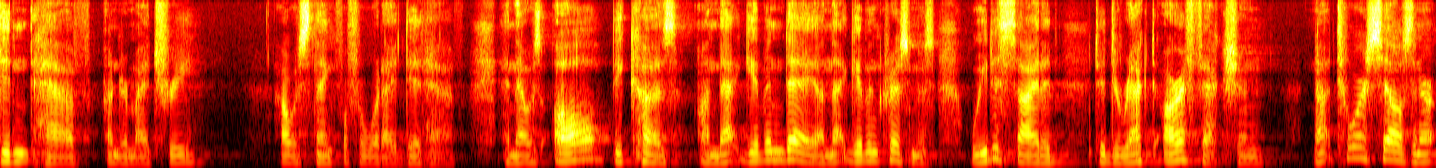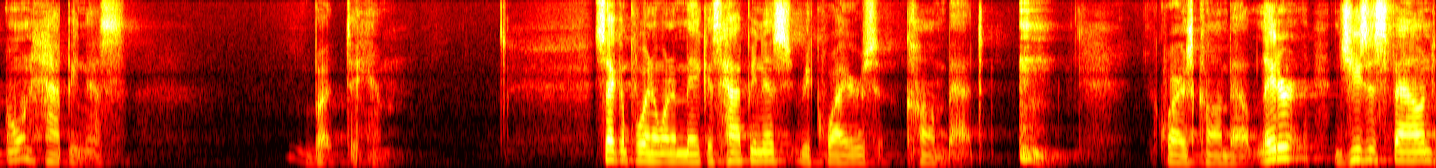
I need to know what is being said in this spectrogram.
didn't have under my tree. I was thankful for what I did have. And that was all because on that given day, on that given Christmas, we decided to direct our affection not to ourselves and our own happiness, but to Him. Second point I want to make is happiness requires combat requires combat. Later, Jesus found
